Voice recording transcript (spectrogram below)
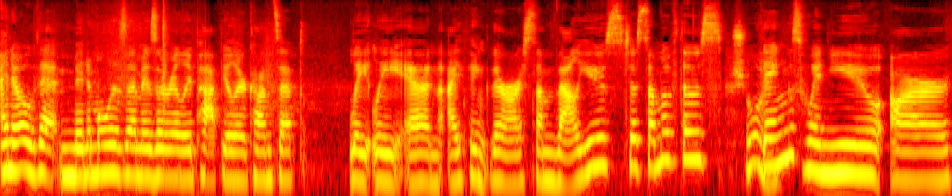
I know that minimalism is a really popular concept lately, and I think there are some values to some of those Sure. things when you are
